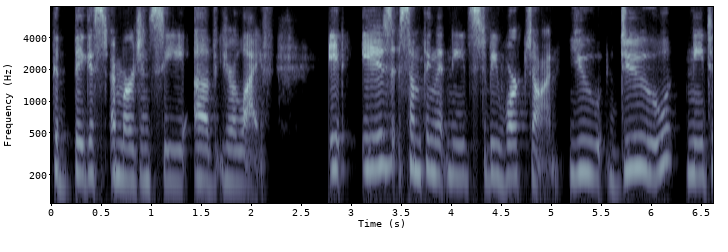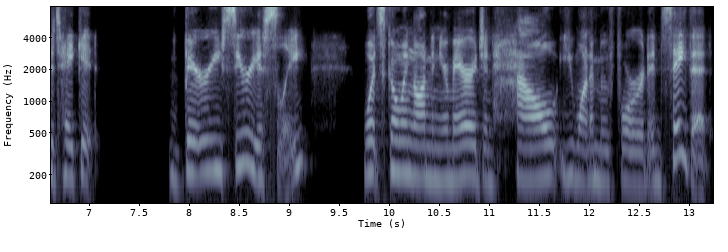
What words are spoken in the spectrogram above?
the biggest emergency of your life. It is something that needs to be worked on. You do need to take it very seriously what's going on in your marriage and how you want to move forward and save it.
